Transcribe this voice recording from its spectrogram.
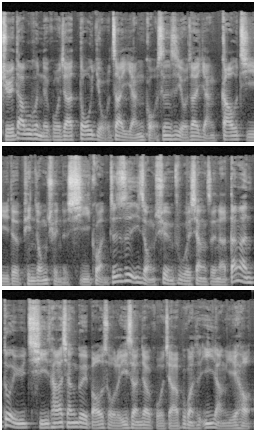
绝大部分的国家都有在养狗，甚至是有在养高级的品种犬的习惯，这是一种炫富的象征啊。当然，对于其他相对保守的伊斯兰教国家，不管是伊朗也好，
